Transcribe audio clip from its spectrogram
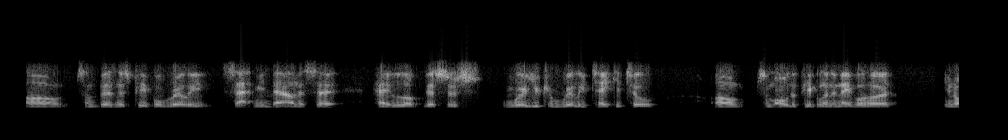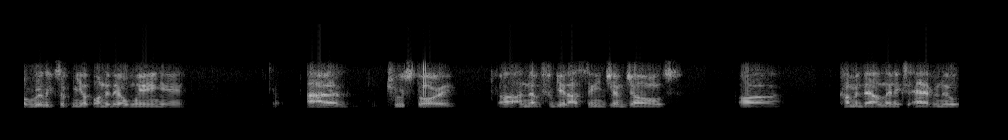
um, some business people really sat me down and said, "Hey, look, this is where you can really take it to." Um, some older people in the neighborhood, you know, really took me up under their wing, and I, true story, uh, I never forget. I seen Jim Jones uh, coming down Lenox Avenue,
